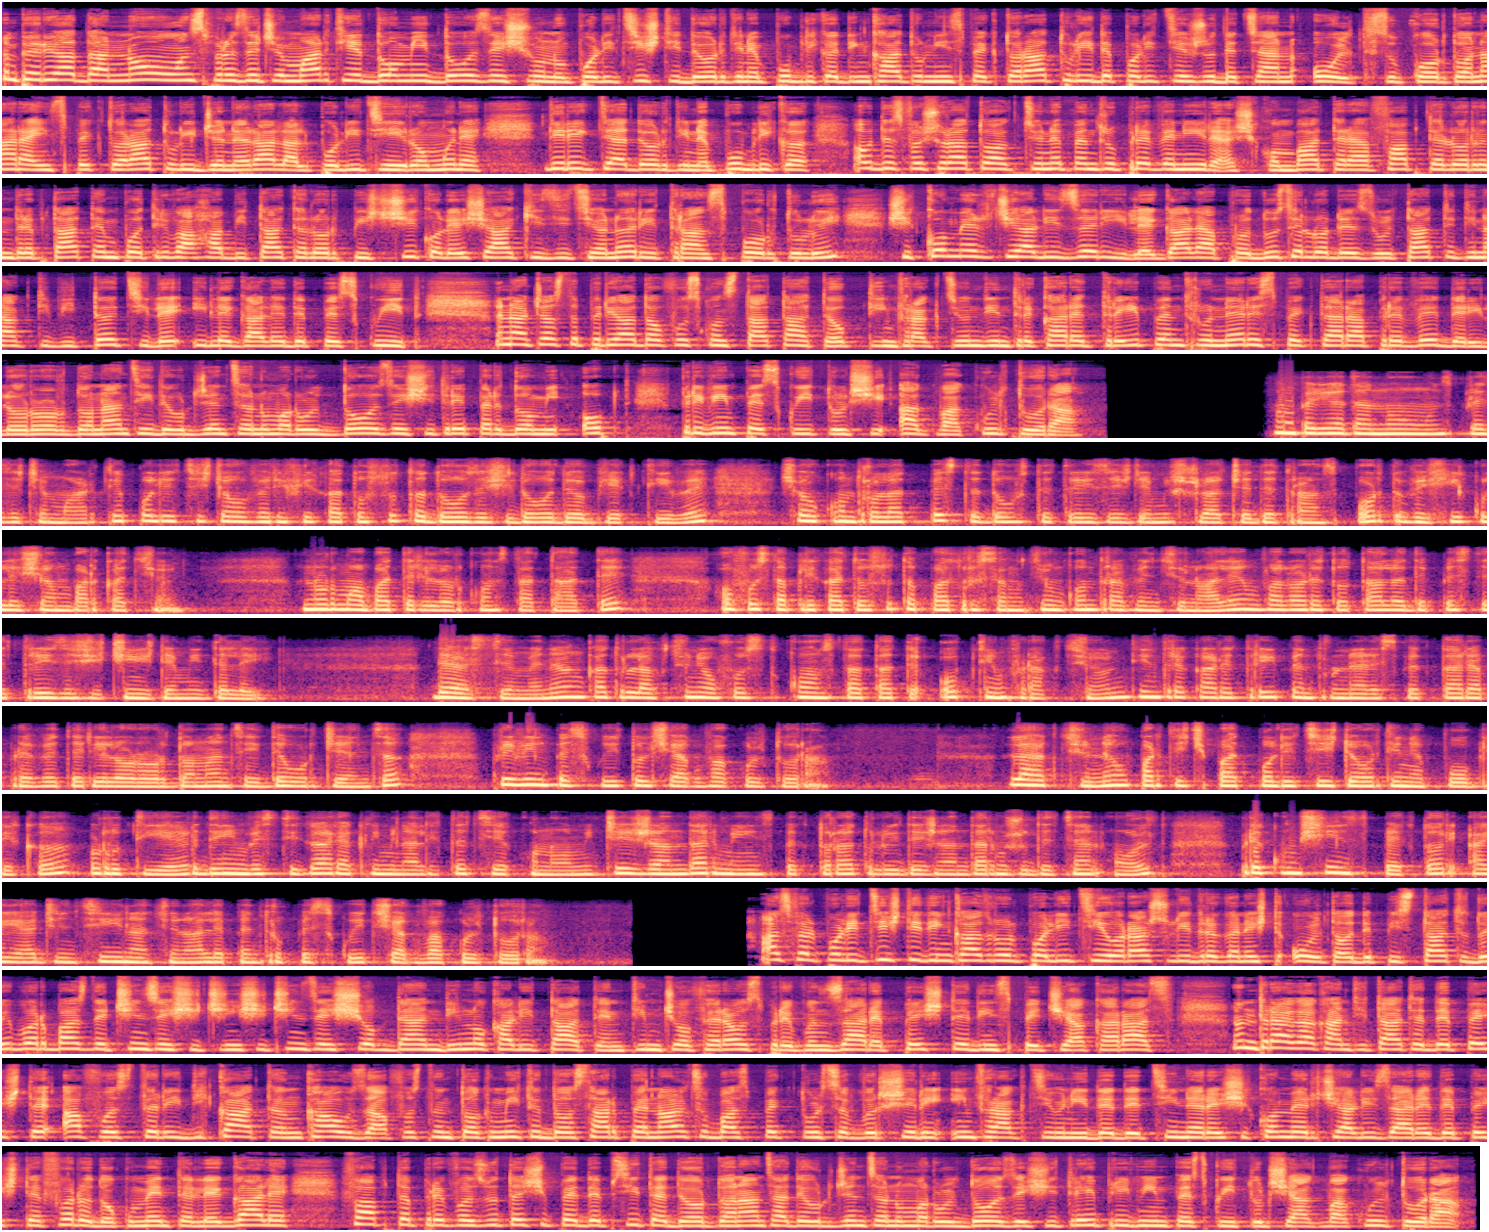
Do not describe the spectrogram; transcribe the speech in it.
În perioada 9-11 martie 2021, polițiștii de ordine publică din cadrul Inspectoratului de Poliție Județean Olt, sub coordonarea Inspectoratului General al Poliției Române, Direcția de Ordine Publică, au desfășurat o acțiune pentru prevenirea și combaterea faptelor îndreptate împotriva habitatelor piscicole și a achiziționării transportului și comercializării ilegale a produselor rezultate din activitățile ilegale de pescuit. În această perioadă au fost constatate 8 infracțiuni, dintre care 3 pentru nerespectarea prevederilor ordonanței de urgență numărul 23 per 2008 privind pescuitul și acvacultura. În perioada 9-11 martie, polițiștii au verificat 122 de obiective și au controlat peste 230 de mijloace de transport, vehicule și embarcațiuni. În urma baterilor constatate, au fost aplicate 104 sancțiuni contravenționale în valoare totală de peste 35.000 de lei. De asemenea, în cadrul acțiunii au fost constatate 8 infracțiuni, dintre care 3 pentru nerespectarea prevederilor ordonanței de urgență privind pescuitul și acvacultura. La acțiune au participat polițiști de ordine publică, rutieri, de investigare a criminalității economice, jandarmii Inspectoratului de Jandarm Județean Olt, precum și inspectori ai Agenției Naționale pentru Pescuit și Acvacultură. Astfel, polițiștii din cadrul poliției orașului Drăgănești Olt au depistat doi bărbați de 55 și 58 de ani din localitate, în timp ce ofereau spre vânzare pește din specia caras. Întreaga cantitate de pește a fost ridicată în cauză, a fost întocmit dosar penal sub aspectul săvârșirii infracțiunii de deținere și comercializare de pește fără documente legale, faptă prevăzută și pedepsită de ordonanța de urgență numărul 23 privind pescuitul și acvacultura.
